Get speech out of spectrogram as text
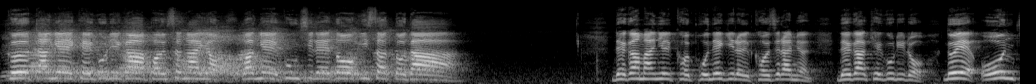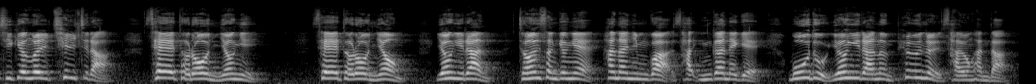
그 땅에 개구리가 번성하여 왕의 궁실에도 있었도다. 내가 만일 보내기를 거절하면 내가 개구리로 너의 온 지경을 칠지라. 새 더러운 영이 새 더러운 영 영이란 전 성경에 하나님과 인간에게 모두 영이라는 표현을 사용한다.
